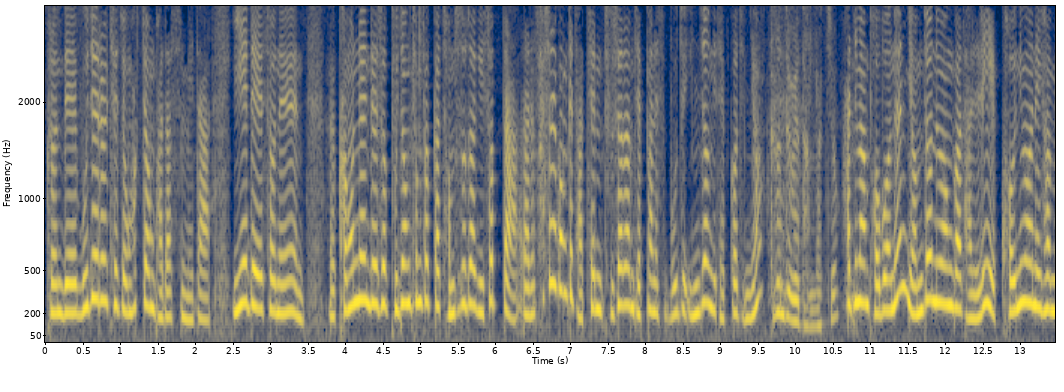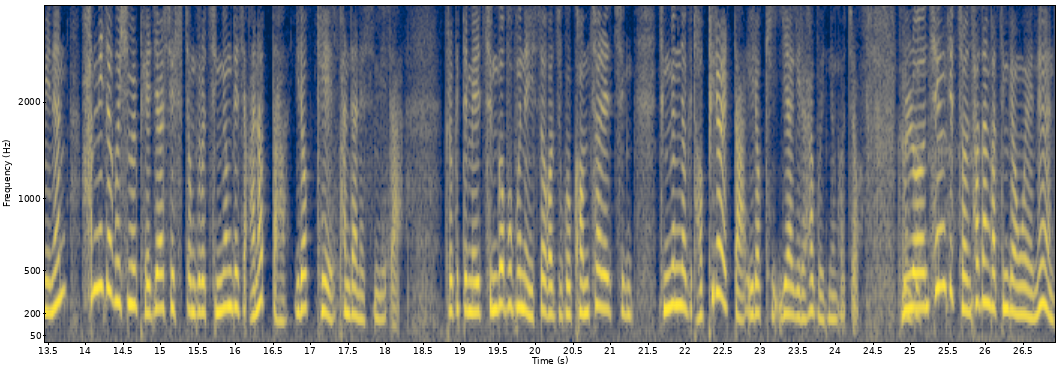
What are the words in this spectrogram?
그런데 무죄를 최종 확정받았습니다. 이에 대해서는 강원랜드에서 부정 첨삭과 점수 조작이 있었다라는 사실관계 자체는 두 사람 재판에서 모두 인정이 됐거든요. 그런데 왜 달랐죠? 하지만 법원은 염전 의원과 달리 권 의원의 혐의는 합리적 의심을 배제할 수 있을 정도로 증명되지 않았다. 이렇게 판단했습니다. 그렇기 때문에 증거 부분에 있어가지고 검찰의 증, 증명력이 더 필요했다 이렇게 이야기를 하고 있는 거죠. 물론 최영집 전 사장 같은 경우에는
